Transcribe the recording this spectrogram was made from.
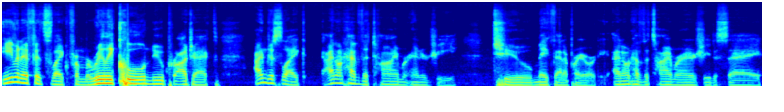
even if it's like from a really cool new project. I'm just like I don't have the time or energy to make that a priority. I don't have the time or energy to say,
